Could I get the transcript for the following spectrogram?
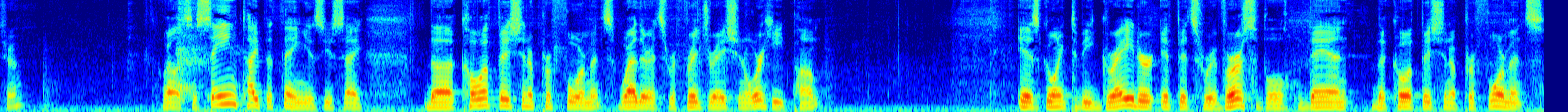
True? Well, it's the same type of thing as you say the coefficient of performance, whether it's refrigeration or heat pump, is going to be greater if it's reversible than the coefficient of performance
